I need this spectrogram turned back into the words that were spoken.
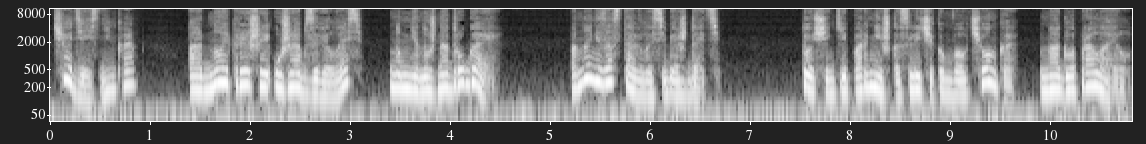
Чудесненько. Одной крышей уже обзавелась, но мне нужна другая. Она не заставила себя ждать. Тощенький парнишка с личиком волчонка нагло пролаял.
